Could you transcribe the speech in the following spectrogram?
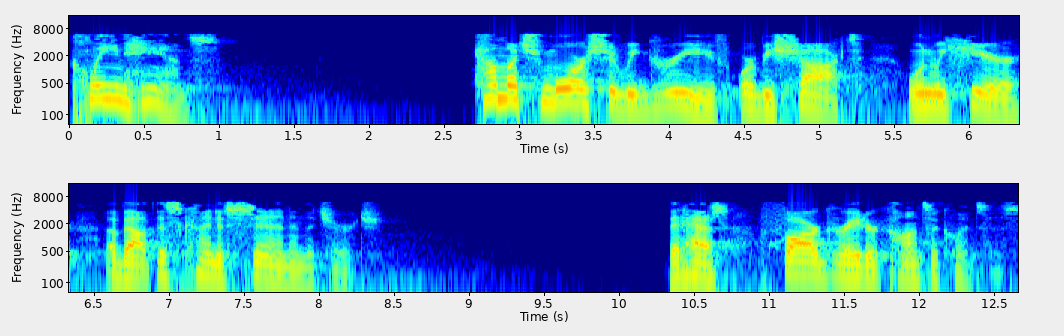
clean hands. How much more should we grieve or be shocked when we hear about this kind of sin in the church that has far greater consequences.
